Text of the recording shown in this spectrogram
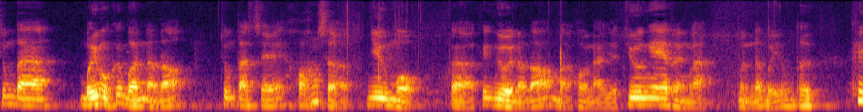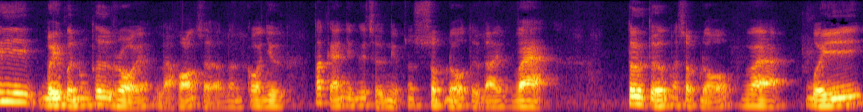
chúng ta bị một cái bệnh nào đó, chúng ta sẽ hoảng sợ như một uh, cái người nào đó mà hồi nào giờ chưa nghe rằng là mình đã bị ung thư. Khi bị bệnh ung thư rồi là hoảng sợ nên coi như tất cả những cái sự nghiệp nó sụp đổ từ đây và tư tưởng nó sụp đổ và bị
